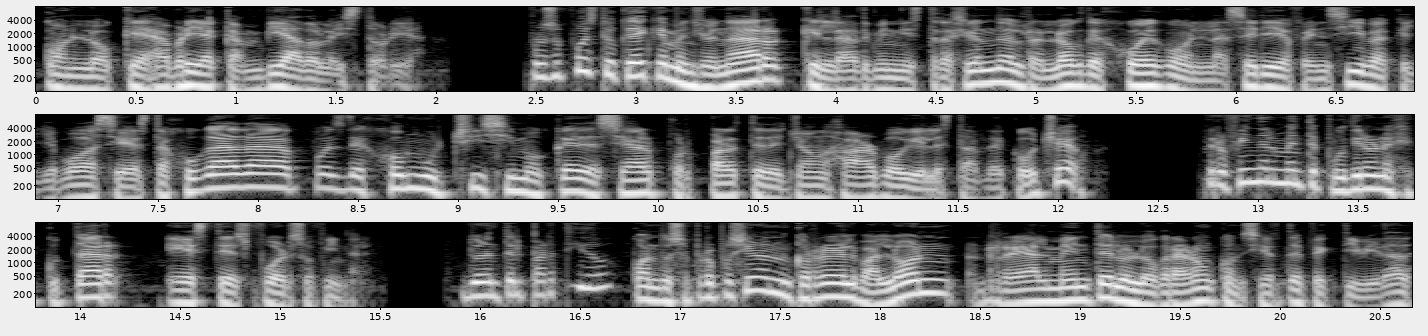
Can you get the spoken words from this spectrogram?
con lo que habría cambiado la historia. Por supuesto que hay que mencionar que la administración del reloj de juego en la serie ofensiva que llevó hacia esta jugada pues dejó muchísimo que desear por parte de John Harbaugh y el staff de cocheo, pero finalmente pudieron ejecutar este esfuerzo final. Durante el partido, cuando se propusieron correr el balón, realmente lo lograron con cierta efectividad,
